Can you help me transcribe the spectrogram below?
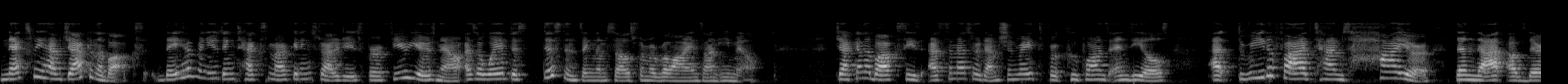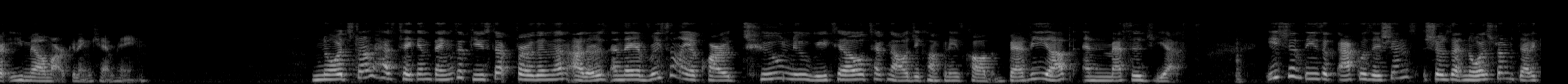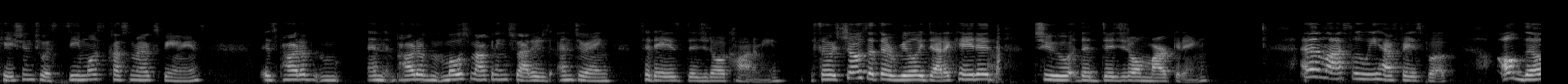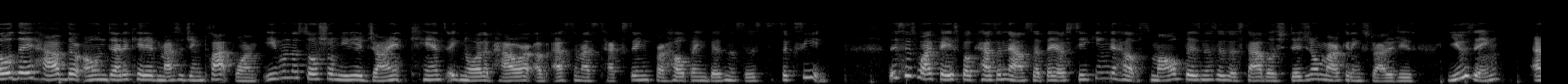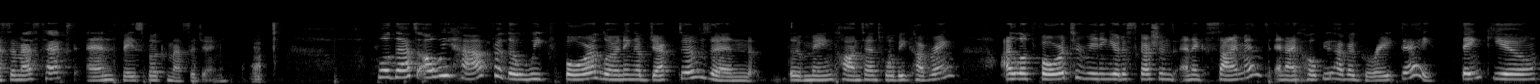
Next, we have Jack in the Box. They have been using text marketing strategies for a few years now as a way of dis distancing themselves from a reliance on email. Jack in the Box sees SMS redemption rates for coupons and deals at three to five times higher than that of their email marketing campaign. Nordstrom has taken things a few steps further than others, and they have recently acquired two new retail technology companies called BevyUp and MessageYes. Each of these acquisitions shows that Nordstrom's dedication to a seamless customer experience is part of and part of most marketing strategies entering today's digital economy. So it shows that they're really dedicated to the digital marketing. And then lastly, we have Facebook. Although they have their own dedicated messaging platform, even the social media giant can't ignore the power of SMS texting for helping businesses to succeed. This is why Facebook has announced that they are seeking to help small businesses establish digital marketing strategies using SMS text and Facebook messaging. Well, that's all we have for the week four learning objectives and the main content we'll be covering. I look forward to reading your discussions and assignments, and I hope you have a great day. Thank you.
